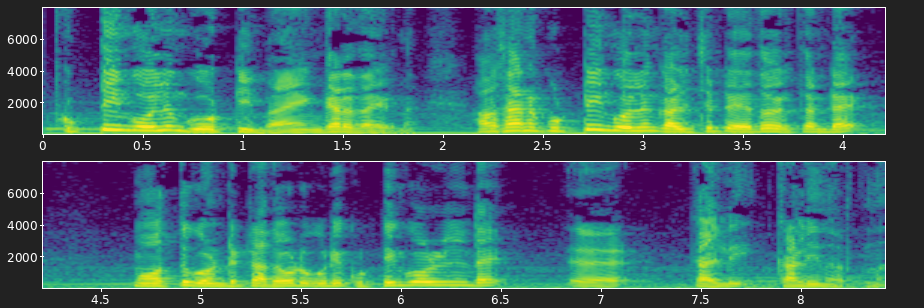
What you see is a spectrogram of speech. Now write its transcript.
കുട്ടിയും കോലും ഗോട്ടിയും ഭയങ്കര ഇതായിരുന്നു അവസാനം കുട്ടിയും കോലും കളിച്ചിട്ട് ഏതോ ഒരുത്തന്റെ മുഖത്ത് കൊണ്ടിട്ട് അതോടുകൂടി കുട്ടിയും കോലിന്റെ കളി കളി നിർത്തുന്നു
